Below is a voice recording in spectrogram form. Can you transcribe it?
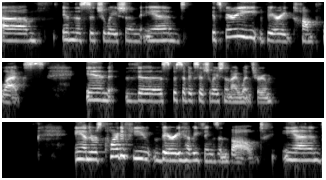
um, in this situation, and it's very, very complex in the specific situation that I went through. And there was quite a few very heavy things involved. And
